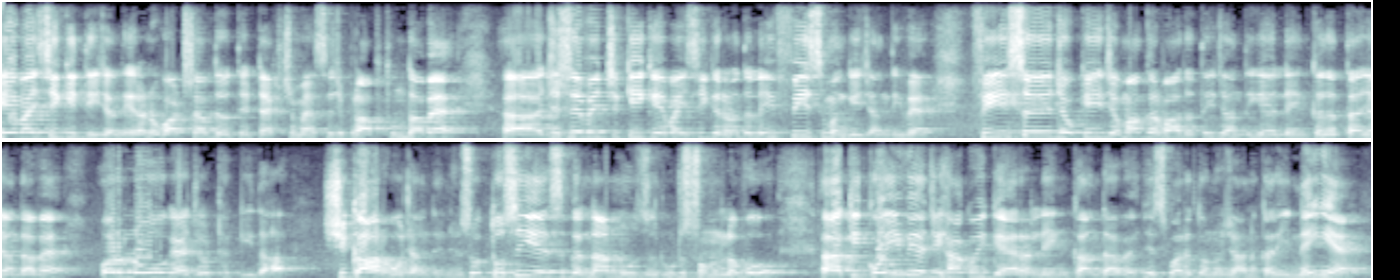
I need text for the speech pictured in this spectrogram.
KYC ਕੀਤੀ ਜਾਂਦੀ ਹੈ। ਇਹਨਾਂ ਨੂੰ WhatsApp ਦੇ ਉੱਤੇ ਟੈਕਸਟ ਮੈਸੇਜ ਪ੍ਰਾਪਤ ਹੁੰਦਾ ਵੈ। ਅ, ਜਿਸ ਦੇ ਵਿੱਚ ਕੀ KYC ਕਰਨ ਦੇ ਲਈ ਫੀਸ ਮੰਗੀ ਜਾਂਦੀ ਵੈ। ਫੀਸ ਜੋ ਕਿ ਜਮ੍ਹਾਂ ਕਰਵਾ ਦਿੱਤੀ ਜਾਂਦੀ ਹੈ ਲਿੰਕ ਦਿੱਤਾ ਜਾਂਦਾ ਵੈ ਔਰ ਲੋਕ ਹੈ ਜੋ ਠੱਗੀ ਦਾ ਸ਼ਿਕਾਰ ਹੋ ਜਾਂਦੇ ਨੇ। ਸੋ ਤੁਸੀਂ ਇਸ ਗੱਲਾਂ ਨੂੰ ਜ਼ਰੂਰ ਸੁਣ ਲਵੋ ਕਿ ਕੋਈ ਵੀ ਅਜਿਹਾ ਕੋਈ ਗੈਰ ਲਿੰਕ ਆਂਦਾ ਵੇ, ਜਿਸ ਬਾਰੇ ਤੁਹਾਨੂੰ ਜਾਣਕਾਰੀ ਨਹੀਂ ਹੈ,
